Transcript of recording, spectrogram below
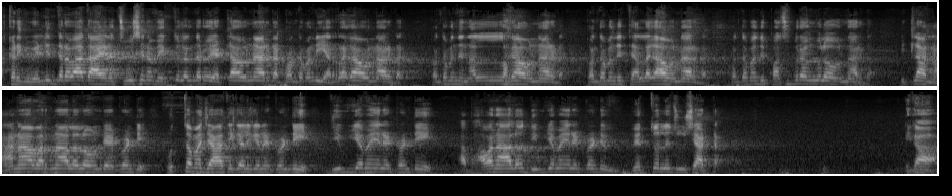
అక్కడికి వెళ్ళిన తర్వాత ఆయన చూసిన వ్యక్తులందరూ ఎట్లా ఉన్నారట? కొంతమంది ఎర్రగా ఉన్నారట. కొంతమంది నల్లగా ఉన్నారట. కొంతమంది తెల్లగా ఉన్నారట. కొంతమంది పసుపు రంగులో ఉన్నారట. ఇట్లా నానా వర్ణాలలో ఉండేటువంటి ఉత్తమ జాతి కలిగినటువంటి దివ్యమైనటువంటి ఆ భవనాలు దివ్యమైనటువంటి వ్యక్తుల్ని చూశాట ఇక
